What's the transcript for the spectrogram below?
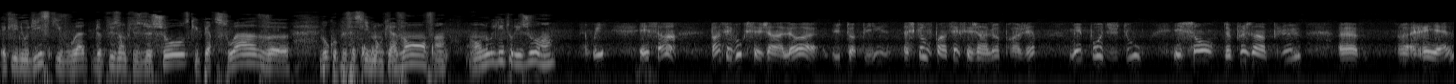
et qui nous disent qu'ils voient de plus en plus de choses, qu'ils perçoivent euh, beaucoup plus facilement qu'avant. Enfin, on nous le dit tous les jours. Hein. Oui. Et ça, pensez-vous que ces gens-là utopisent? Est-ce que vous pensez que ces gens-là projettent? Mais pas du tout. Ils sont de plus en plus euh, euh, réels,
